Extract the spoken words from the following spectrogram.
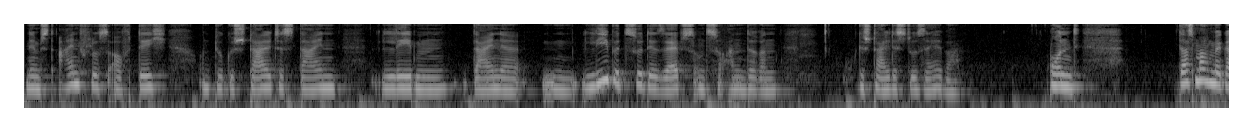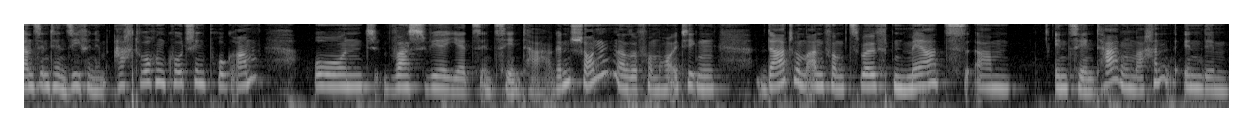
nimmst Einfluss auf dich und du gestaltest dein Leben, deine Liebe zu dir selbst und zu anderen gestaltest du selber. Und das machen wir ganz intensiv in dem acht Wochen Coaching Programm Und was wir jetzt in zehn Tagen schon, also vom heutigen Datum an, vom 12. März, ähm, in zehn Tagen machen, in dem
